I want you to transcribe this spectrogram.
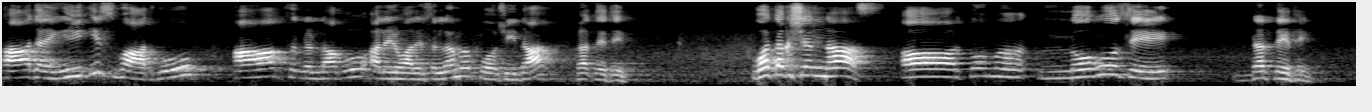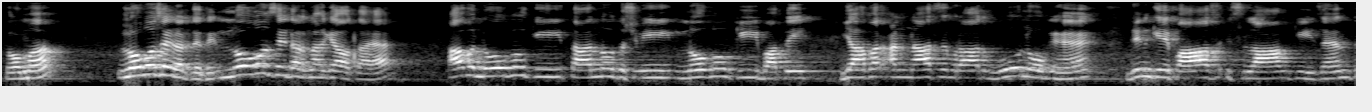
آ جائیں گی۔ اس بات کو آپ صلی اللہ علیہ وآلہ وسلم پوشیدہ کرتے تھے۔ وَتَقْشَ النَّاسِ اور تم لوگوں سے ڈرتے تھے۔ تم لوگوں سے ڈرتے تھے۔ لوگوں سے ڈرنا کیا ہوتا ہے؟ اب لوگوں کی تان و دشمی لوگوں کی باتیں، یہاں پر اناس سے مراد وہ لوگ ہیں جن کے پاس اسلام کی زینت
